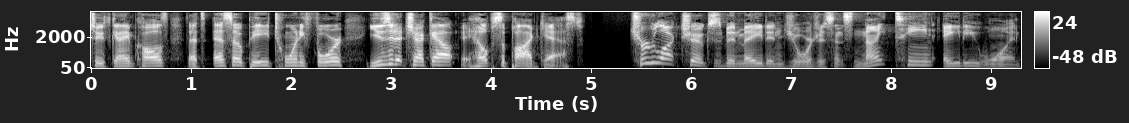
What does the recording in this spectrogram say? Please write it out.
Houndstooth Game Calls. That's SOP24. Use it at checkout. It helps the podcast. TruLock Chokes has been made in Georgia since 1981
